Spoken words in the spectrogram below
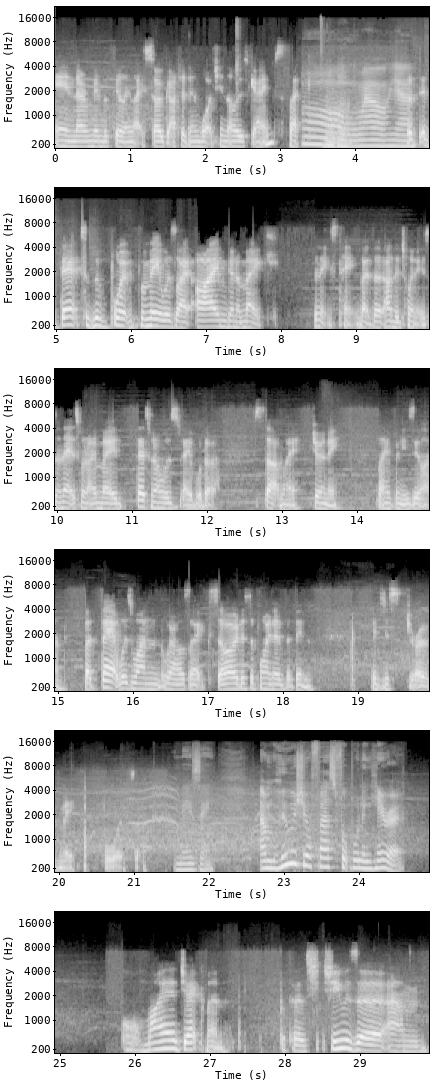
And I remember feeling like so gutted and watching those games. Like, Oh mm-hmm. wow, yeah. but that to the point for me was like I'm gonna make the next team, like the under twenties, and that's when I made. That's when I was able to start my journey playing for New Zealand. But that was one where I was like so disappointed, but then it just drove me forward. So Amazing. Um, who was your first footballing hero? oh, Maia Jackman, because she, was a um,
